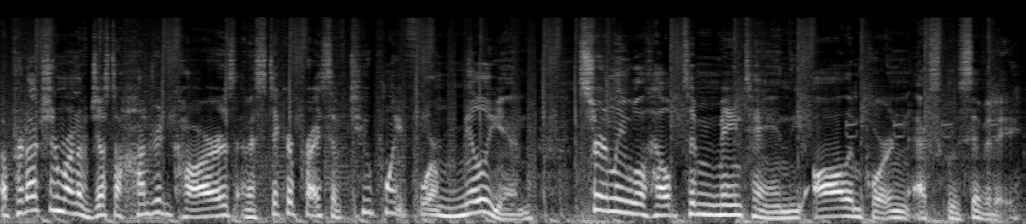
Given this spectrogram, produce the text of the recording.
A production run of just 100 cars and a sticker price of 2.4 million certainly will help to maintain the all-important exclusivity.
